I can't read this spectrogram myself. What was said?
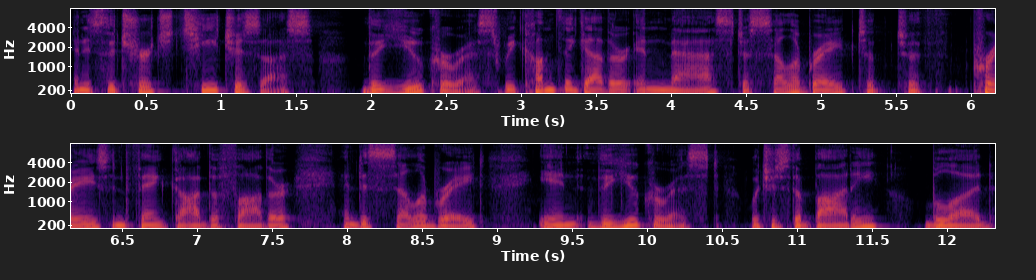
And as the church teaches us, the Eucharist, we come together in Mass to celebrate, to, to praise and thank God the Father, and to celebrate in the Eucharist, which is the body, blood,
